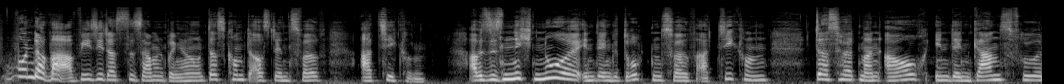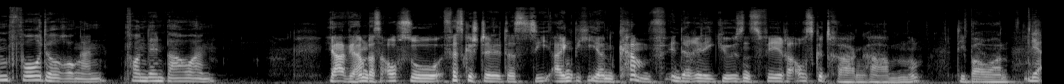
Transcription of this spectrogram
wunderbar, wie Sie das zusammenbringen. Und das kommt aus den zwölf Artikeln. Aber es ist nicht nur in den gedruckten zwölf Artikeln, das hört man auch in den ganz frühen Forderungen von den Bauern. Ja, wir haben das auch so festgestellt, dass sie eigentlich ihren Kampf in der religiösen Sphäre ausgetragen haben, ne? die Bauern. Ja.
